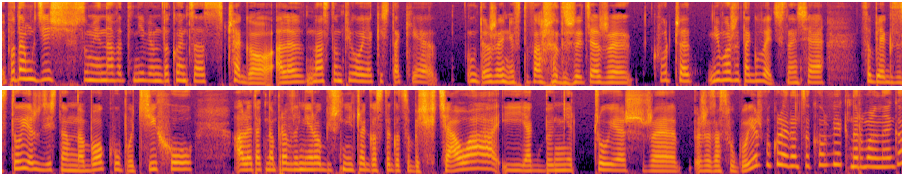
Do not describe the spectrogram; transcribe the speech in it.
I potem gdzieś w sumie nawet nie wiem do końca z czego, ale nastąpiło jakieś takie uderzenie w twarz od życia, że kurczę, nie może tak być. W sensie sobie egzystujesz gdzieś tam na boku, po cichu, ale tak naprawdę nie robisz niczego z tego, co byś chciała i jakby nie czujesz, że, że zasługujesz w ogóle na cokolwiek normalnego.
